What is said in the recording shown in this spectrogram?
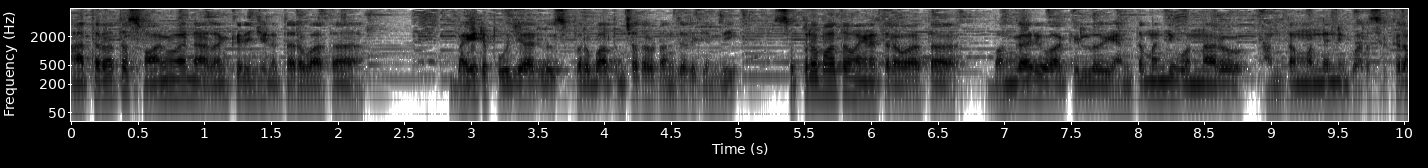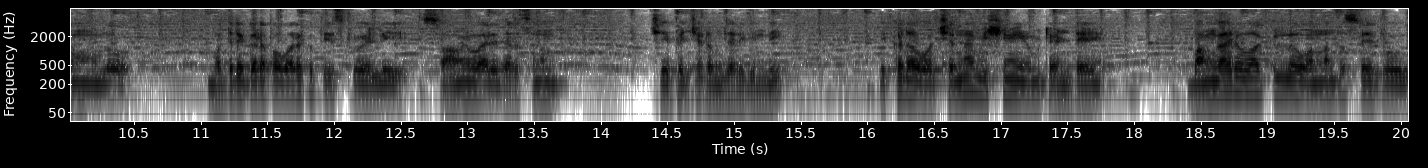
ఆ తర్వాత స్వామివారిని అలంకరించిన తర్వాత బయట పూజారులు సుప్రభాతం చదవడం జరిగింది. సుప్రభాతం అయిన తర్వాత బంగారు వాకిల్లో ఎంతమంది ఉన్నారో అంతమందిని వరుస క్రమంలో మొదటి గడప వరకు తీసుకువెళ్ళి స్వామివారి దర్శనం చేపించడం జరిగింది. ఇక్కడ ఓ చిన్న విషయం ఏమిటంటే బంగారు వాకిల్లో ఉన్నంతసేపు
